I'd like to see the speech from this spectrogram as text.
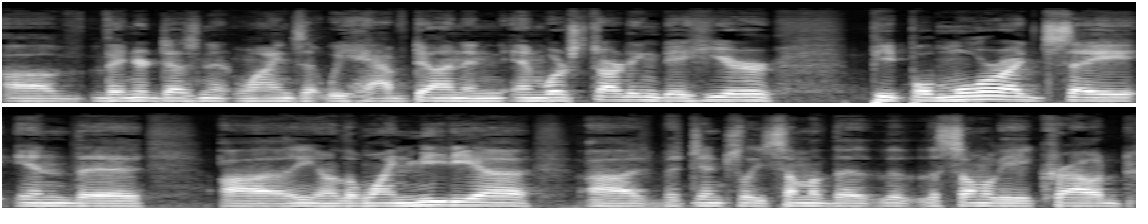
of vineyard designate wines that we have done, and, and we're starting to hear people more, I'd say, in the uh, you know the wine media, uh, potentially some of the, the, the sommelier crowd.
